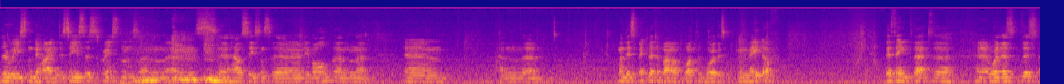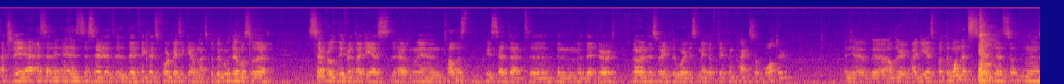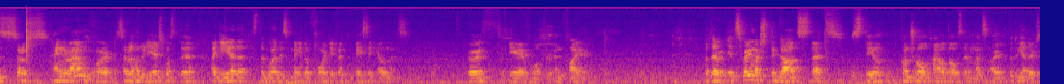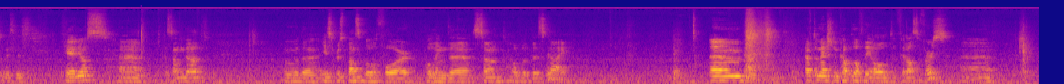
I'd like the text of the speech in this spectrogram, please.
the reason behind diseases, for instance, and, and uh, how seasons uh, evolve, and um, and uh, when they speculate about what the world is made of, they think that, uh, uh, well, there's this actually, I said, I said that uh, they think there's four basic elements, but there, there was uh, several different ideas. To have um, Thales, he said that uh, the, the earth, or the, sorry, the world is made of different kinds of water. And you have uh, other ideas, but the one that's uh, sort of hang around for several hundred years was the idea that the world is made of four different basic elements. Earth, air, water, and fire. But there, it's very much the gods that still control how those elements are put together. So this is Helios, uh, the sun god, who the, is responsible for pulling the sun over the sky. Um, I have to mention a couple of the old philosophers. Uh,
